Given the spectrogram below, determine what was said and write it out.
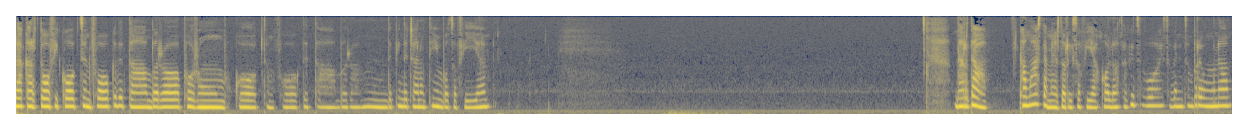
Îmi plac cartofii copți în foc de tabără, porumb copt în foc de tabără. Mm, depinde ce anotimp o să fie. Dar da, cam asta mi-aș dori să fie acolo, să fiți voi, să veniți împreună,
